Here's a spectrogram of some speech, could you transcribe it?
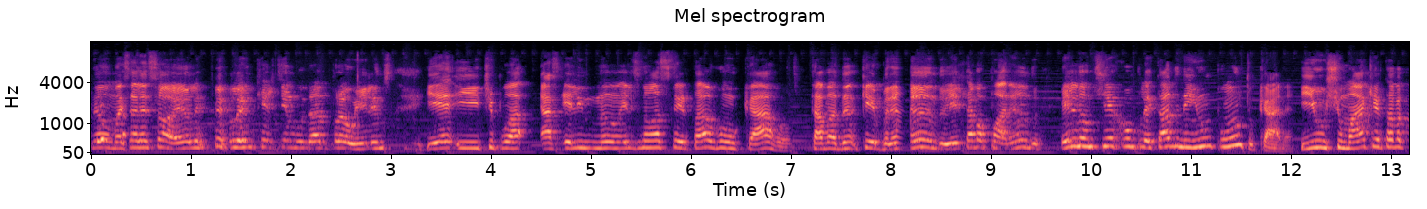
Não, mas olha só, eu lembro, eu lembro que ele tinha mudado pra Williams e, é- e, tipo, a- as- ele não, eles não acertavam o carro, tava quebrando e ele tava parando. Ele não tinha completado nenhum ponto, cara. E o Schumacher tava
